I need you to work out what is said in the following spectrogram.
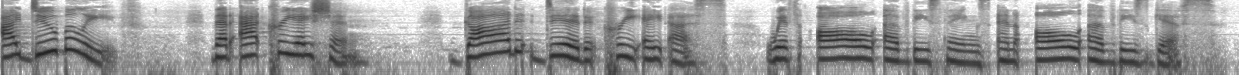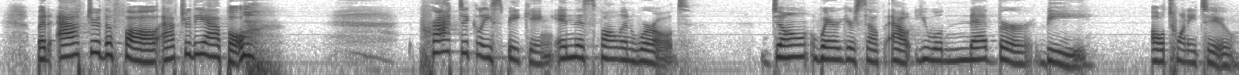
I do believe that at creation, God did create us with all of these things and all of these gifts. But after the fall, after the apple, practically speaking, in this fallen world, don't wear yourself out. You will never be all 22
